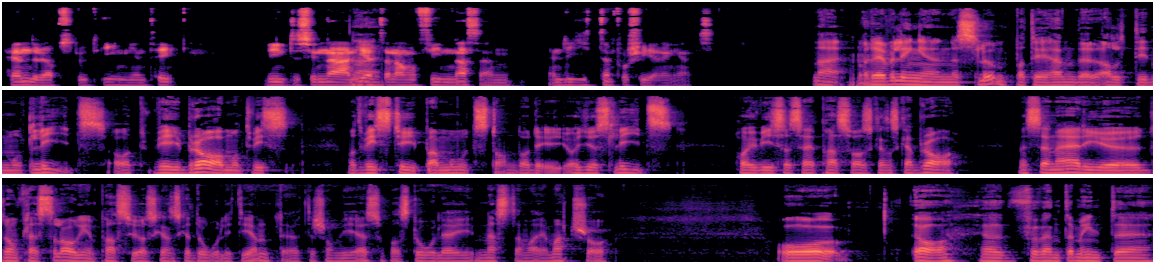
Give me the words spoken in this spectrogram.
händer det absolut ingenting. Det är inte så i närheten Nej. av att finnas en, en liten forcering ens. Nej, och det är väl ingen slump att det händer alltid mot Leeds. Och att vi är bra mot viss, mot viss typ av motstånd. Och, det, och just Leeds har ju visat sig passa oss ganska bra. Men sen är det ju, de flesta lagen passar ju oss ganska dåligt egentligen eftersom vi är så pass dåliga i nästan varje match. Och, och ja, jag förväntar mig inte,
